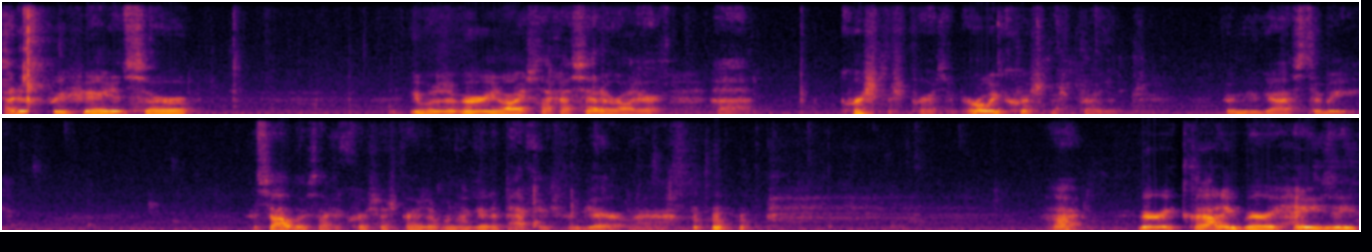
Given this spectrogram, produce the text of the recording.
I do appreciate it, sir. It was a very nice, like I said earlier, Christmas present, early Christmas present from you guys to me. It's always like a Christmas present when I get a package from Jeremiah. Alright, very cloudy, very hazy.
